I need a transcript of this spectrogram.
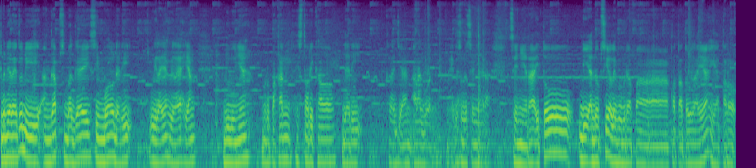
bendera itu dianggap sebagai simbol dari wilayah-wilayah yang dulunya merupakan historical dari kerajaan Aragon. Nah, itu sebut Senyera. Senyera itu diadopsi oleh beberapa kota atau wilayah ya taruh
